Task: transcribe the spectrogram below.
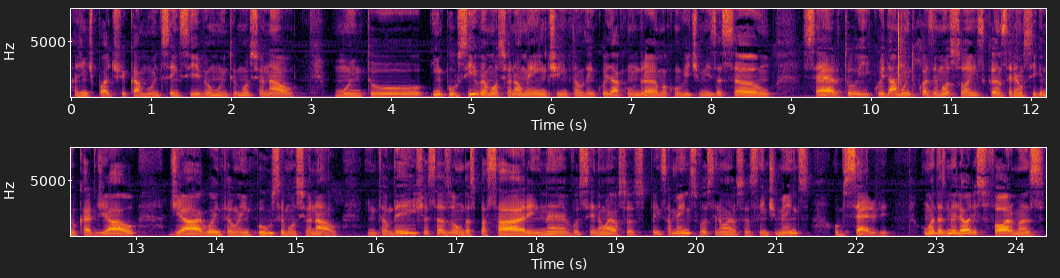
a gente pode ficar muito sensível, muito emocional, muito impulsivo emocionalmente, então tem que cuidar com drama, com vitimização, certo? E cuidar muito com as emoções. Câncer é um signo cardial de água, então é impulso emocional. Então deixe essas ondas passarem, né? Você não é os seus pensamentos, você não é os seus sentimentos, Observe. Uma das melhores formas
